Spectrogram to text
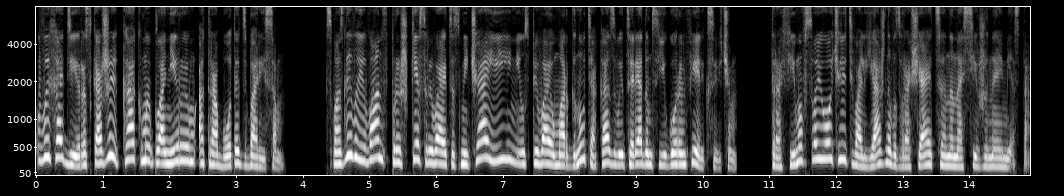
«Выходи, расскажи, как мы планируем отработать с Борисом». Смазливый Иван в прыжке срывается с меча и, не успевая моргнуть, оказывается рядом с Егором Феликсовичем. Трофимов, в свою очередь, вальяжно возвращается на насиженное место.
